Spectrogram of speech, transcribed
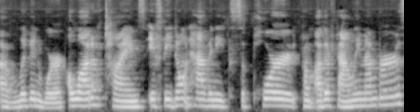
of live-in work, a lot of times if they don't have any support from other family members,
